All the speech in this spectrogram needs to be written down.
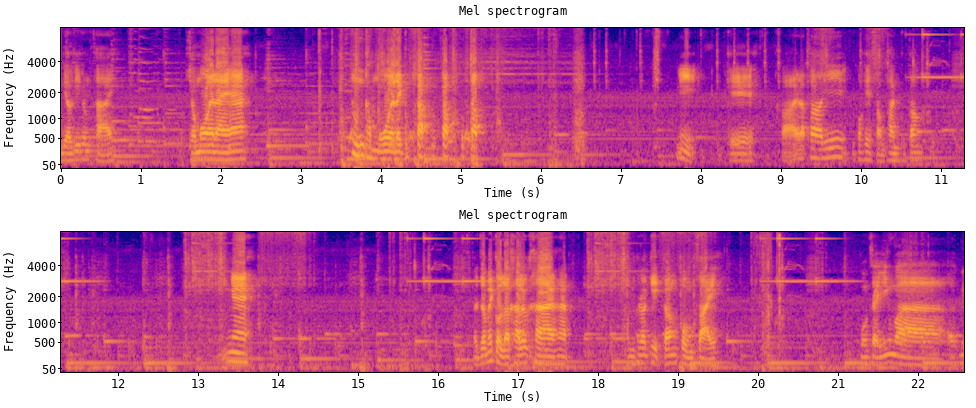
เดียวที่ต้องขายขโมยอะไรฮะอืมขโมยอะไรกุบตับกุบตับกุบตับ นี่โอเค ขายราคานี้โอเคสองพันถูกต้องไงเราจะไม่กดราคาลูกค้าครับทำธุรกิจต้องโปร่งใสวงใจยิ่งมาเอ่อไม่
